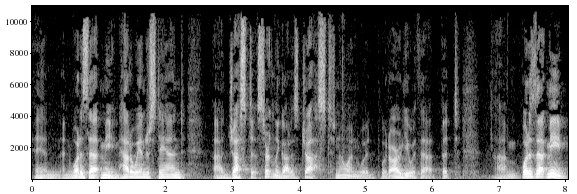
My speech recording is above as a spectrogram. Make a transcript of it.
Okay, and, and what does that mean? How do we understand uh, justice? Certainly, God is just. No one would, would argue with that. But um, what does that mean?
